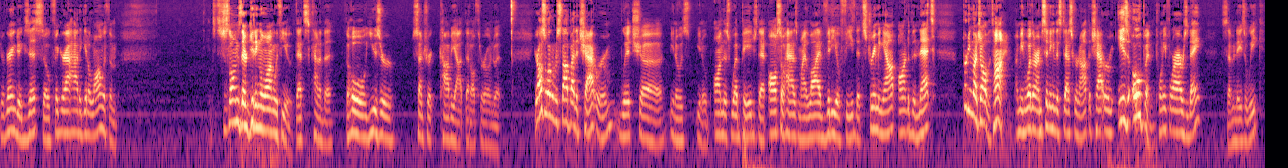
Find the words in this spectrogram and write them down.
They're going to exist, so figure out how to get along with them. Just as long as they're getting along with you. That's kind of the, the whole user centric caveat that I'll throw into it. You're also welcome to stop by the chat room, which uh, you know is you know on this web page that also has my live video feed that's streaming out onto the net pretty much all the time. I mean, whether I'm sitting at this desk or not, the chat room is open 24 hours a day, seven days a week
